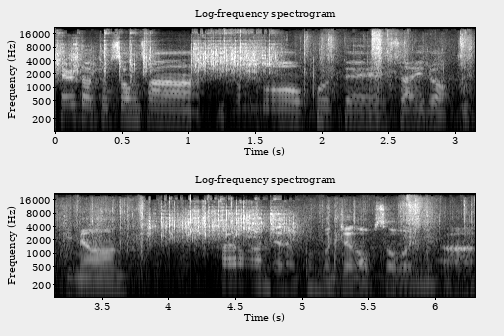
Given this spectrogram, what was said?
쉘터 특성상 이 정도 폴대 사이즈가 굵기면 사용하는 데는 큰 문제는 없어 보입니다.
